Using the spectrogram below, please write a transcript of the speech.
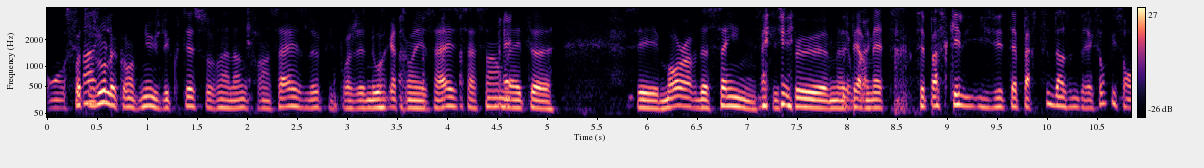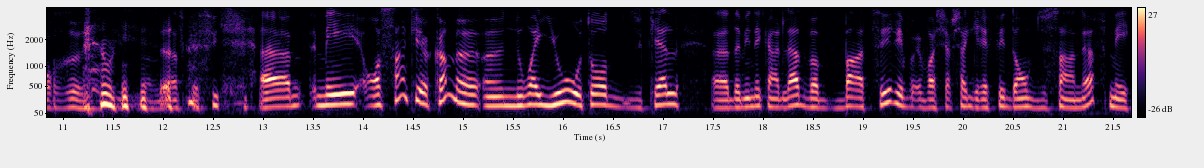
on Pas sent toujours le contenu. Je l'écoutais sur la langue française, là, puis le projet de loi 96, ça semble être. C'est more of the same, si je peux me permettre. C'est parce qu'ils étaient partis dans une direction puis ils sont revenus Oui, dans, dans ce cas-ci. Euh, mais on sent qu'il y a comme un, un noyau autour duquel euh, Dominique Andelade va bâtir et va, va chercher à greffer donc du sang neuf. Mais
